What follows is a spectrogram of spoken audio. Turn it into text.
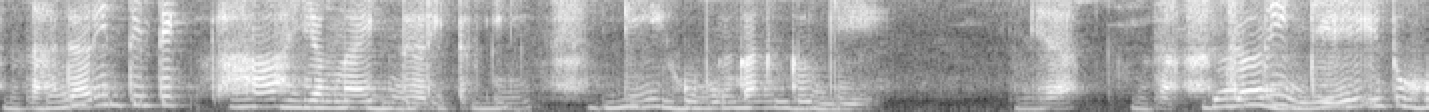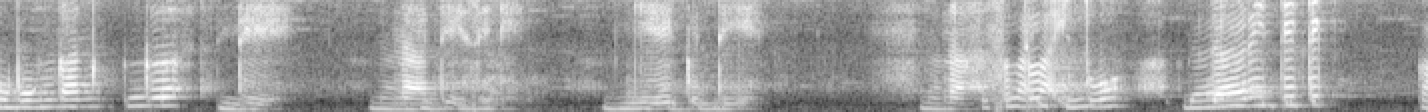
Nah, dari titik H yang naik dari F ini dihubungkan ke G. Ya. Nah, dari G itu hubungkan ke D. Nah, D sini. G ke D. Nah, setelah itu dari titik K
